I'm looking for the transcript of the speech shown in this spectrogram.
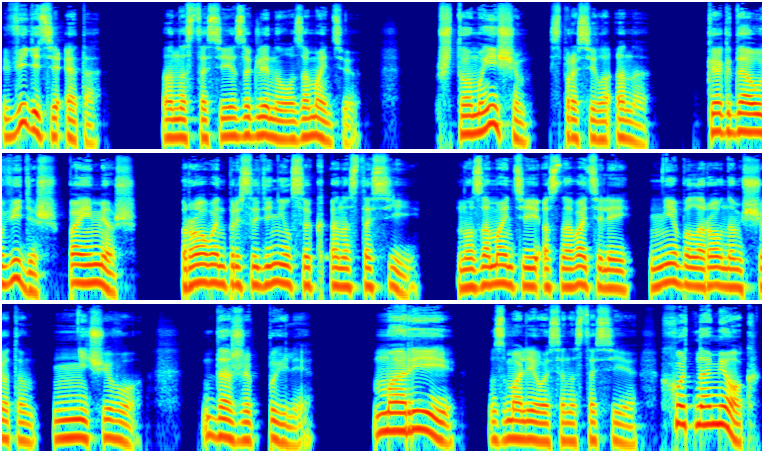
Видите это?» Анастасия заглянула за мантию. «Что мы ищем?» — спросила она. «Когда увидишь, поймешь». Роуэн присоединился к Анастасии, но за мантией основателей не было ровным счетом ничего, даже пыли. «Мари!» — взмолилась Анастасия. «Хоть намек!»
